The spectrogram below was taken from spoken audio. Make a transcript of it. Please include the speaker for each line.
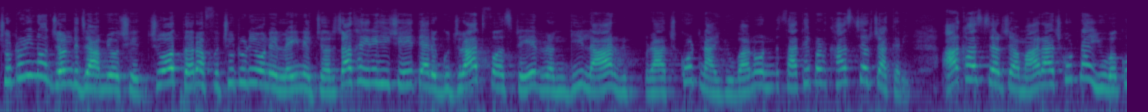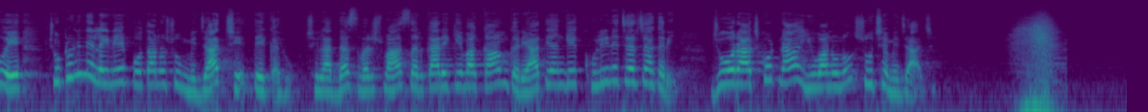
Speaker 1: ચૂંટણીનો જંગ જામ્યો છે. જો તરફ ચૂંટણીઓને લઈને ચર્ચા થઈ રહી છે, ત્યારે ગુજરાત ફર્સ્ટે રંગીલા રાજકોટના યુવાનો સાથે પણ ખાસ ચર્ચા કરી. આ ખાસ ચર્ચામાં રાજકોટના યુવકોએ ચૂંટણીને લઈને પોતાનો શું મિજાજ છે તે કહ્યું. છેલ્લા દસ વર્ષમાં સરકારે કેવા કામ કર્યા તે અંગે ખુલીને ચર્ચા કરી. જુઓ રાજકોટના યુવાનોનો શું છે મિજાજ?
